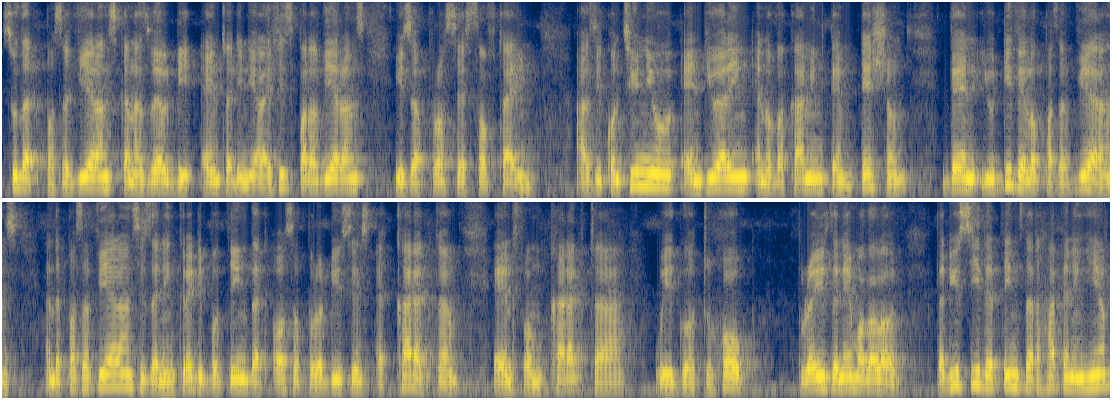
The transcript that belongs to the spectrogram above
so that perseverance can as well be entered in your life. This perseverance is a process of time. As you continue enduring and overcoming temptation, then you develop perseverance, and the perseverance is an incredible thing that also produces a character, and from character, we go to hope. Praise the name of the Lord. That you see the things that are happening here.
